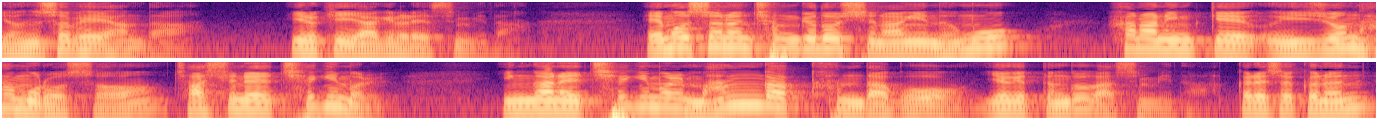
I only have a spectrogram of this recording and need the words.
연습해야 한다. 이렇게 이야기를 했습니다. 에머슨은 청교도 신앙이 너무 하나님께 의존함으로써 자신의 책임을 인간의 책임을 망각한다고 여겼던 것 같습니다. 그래서 그는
